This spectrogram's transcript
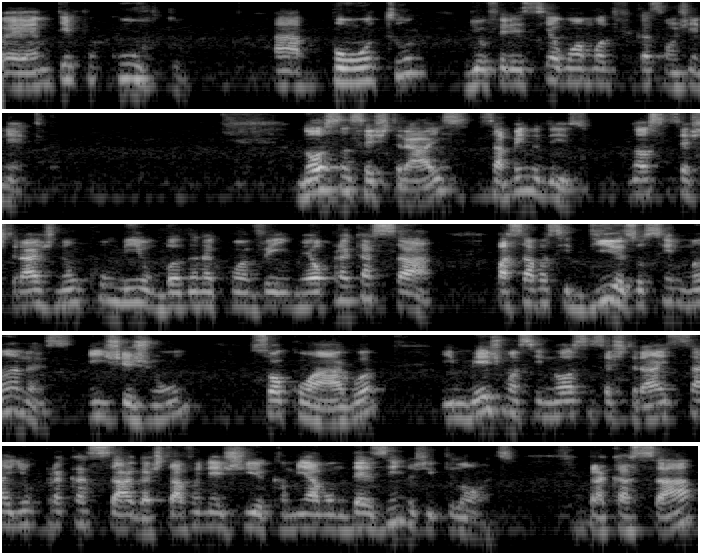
é um tempo curto, a ponto de oferecer alguma modificação genética. Nossos ancestrais, sabendo disso, nossos ancestrais não comiam banana com aveia e mel para caçar. Passava-se dias ou semanas em jejum, só com água, e mesmo assim nossos ancestrais saíam para caçar, gastavam energia, caminhavam dezenas de quilômetros para caçar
